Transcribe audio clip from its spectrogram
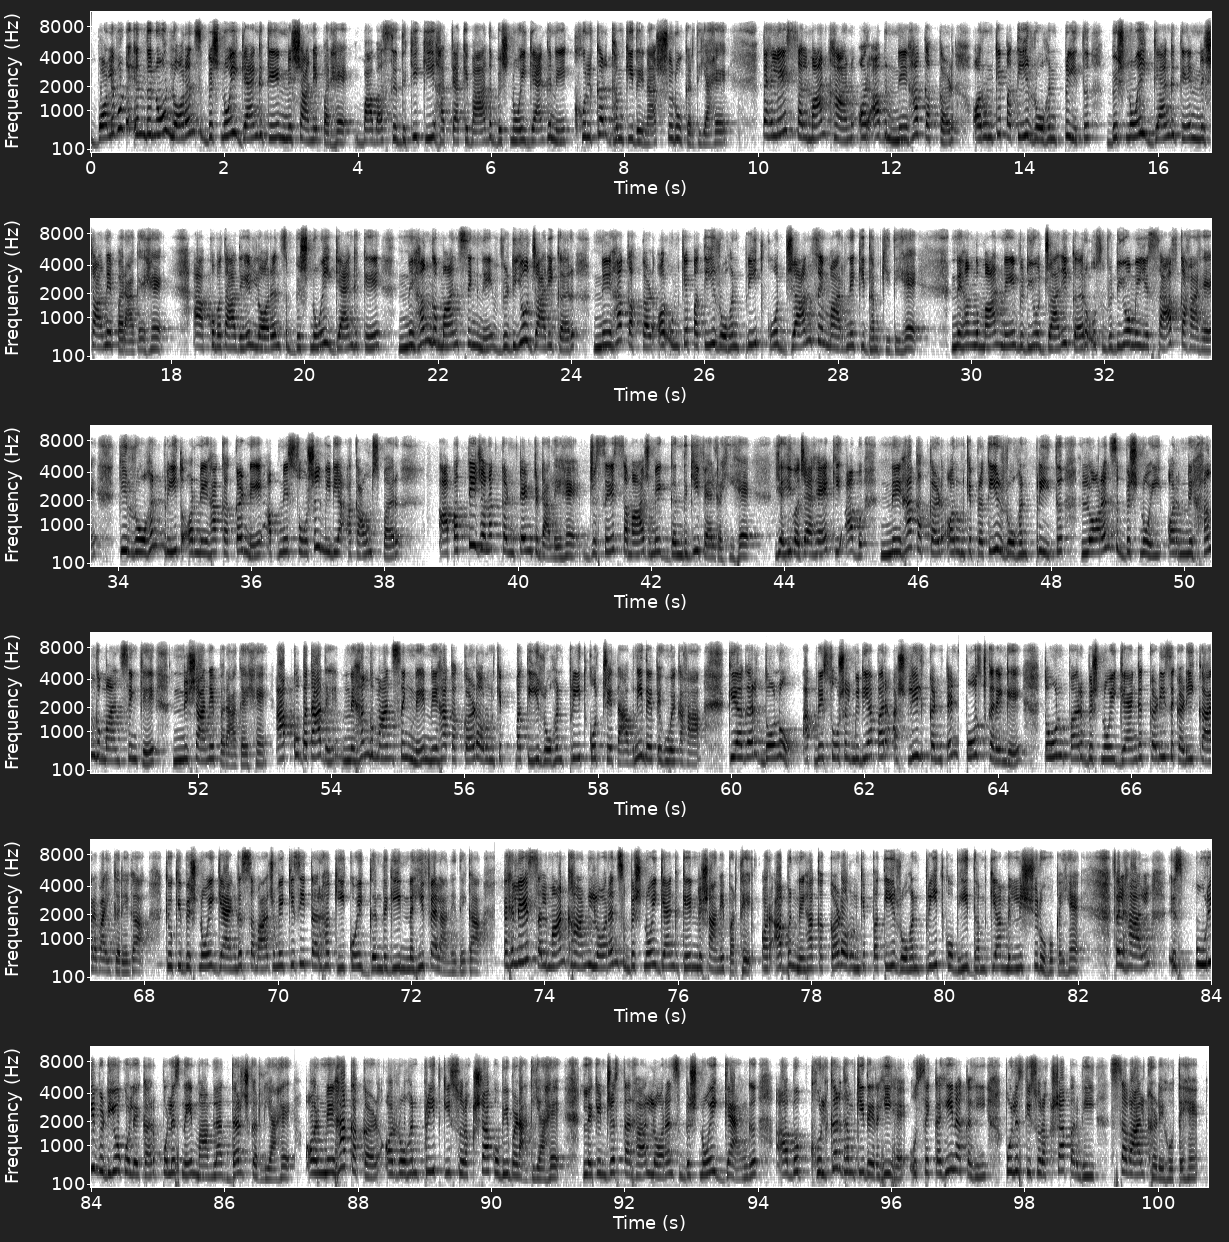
बॉलीवुड इन दिनों Lawrence Bishnoi gang के निशाने पर है। बाबा सिद्दीकी की हत्या के बाद बिश्नोई गैंग ने खुलकर धमकी देना शुरू कर दिया है। पहले सलमान खान और अब नेहा कक्कड़ और उनके पति रोहन प्रीत बिश्नोई गैंग के निशाने पर आ गए हैं। आपको बता दें, लॉरेंस बिश्नोई गैंग के निहंग मान सिंह ने वीडियो जारी कर नेहा कक्कड़ और उनके पति रोहन प्रीत को जान से मारने की धमकी दी है। निहंग मान ने वीडियो जारी कर उस वीडियो में ये साफ़ कहा है कि रोहन प्रीत और नेहा कक्कड़ ने अपने सोशल मीडिया अकाउंट्स पर आपत्तिजनक कंटेंट डाले हैं, जिससे समाज में गंदगी फैल रही है। यही वजह है कि अब नेहा कक्कड़ और उनके प्रति रोहन प्रीत, लॉरेंस बिश्नोई और निहंग मान सिंह के निशाने पर आ गए हैं। आपको बता दें, निहंग मान सिंह ने नेहा कक्कड़ और उनके पति रोहन प्रीत को चेतावनी देते हुए कहा कि अगर दोनों अपने सोशल मीडिया पर अश्लील कंटेंट पोस्ट करेंगे तो उन पर बिश्नोई गैंग कड़ी से कड़ी कार्रवाई करेगा, क्योंकि बिश्नोई गैंग समाज में किसी तरह की कोई गंदगी नहीं फैलाने देगा। पहले सलमान खान लॉरेंस बिश्नोई गैंग के निशाने पर थे और अब नेहा कक्कड़ और उनके पति रोहन प्रीत को भी धमकियाँ मिलनी शुरू हो गई हैं। फ़िलहाल इस पूरी वीडियो को लेकर पुलिस ने मामला दर्ज कर लिया है और नेहा कक्कड़ और रोहन प्रीत की सुरक्षा को भी बढ़ा दिया है। लेकिन जिस तरह लॉरेंस बिश्नोई गैंग अब खुलकर धमकी दे रही है, उससे कहीं ना कहीं पुलिस की सुरक्षा पर भी सवाल खड़े होते हैं।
